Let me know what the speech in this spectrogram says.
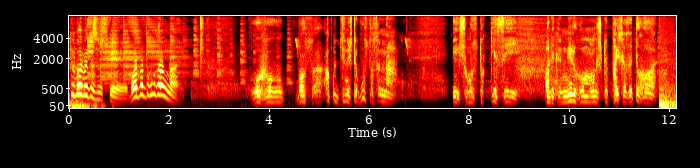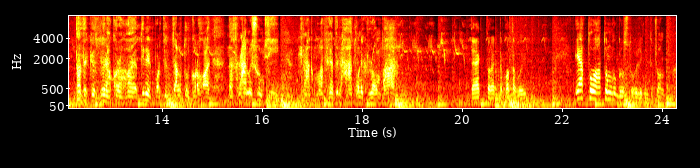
তুই ভয় পেতেছিস কে? ভয় পাওয়ার তো কোনো কারণ নাই। ওহো, বস, আপনি জিনিসটা বুঝতেছেন না। এই সমস্ত কেসে অনেকে নিরীহ মানুষকে ফাইসা যেতে হয়। তাদেরকে জেরা করা হয়, দিনের পর দিন জ্বালাতন করা হয়। তাছাড়া আমি শুনছি ট্রাক মাফিয়াদের হাত অনেক লম্বা। দেখ, তোর একটা কথা কই। এত আতঙ্কগ্রস্ত হলে কিন্তু চলবে না।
